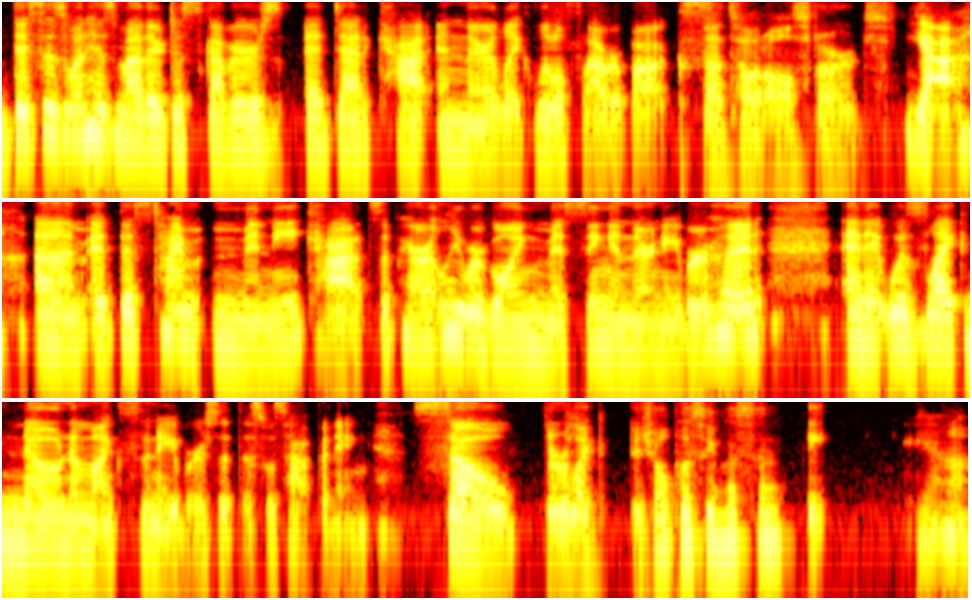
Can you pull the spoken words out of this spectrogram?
this is when his mother discovers a dead cat in their like little flower box. That's how it all starts. Yeah. Um, at this time, many cats apparently were going missing in their neighborhood, and it was like known amongst the neighbors that this was happening. So, They were like, "Is your pussy missing?" yeah,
